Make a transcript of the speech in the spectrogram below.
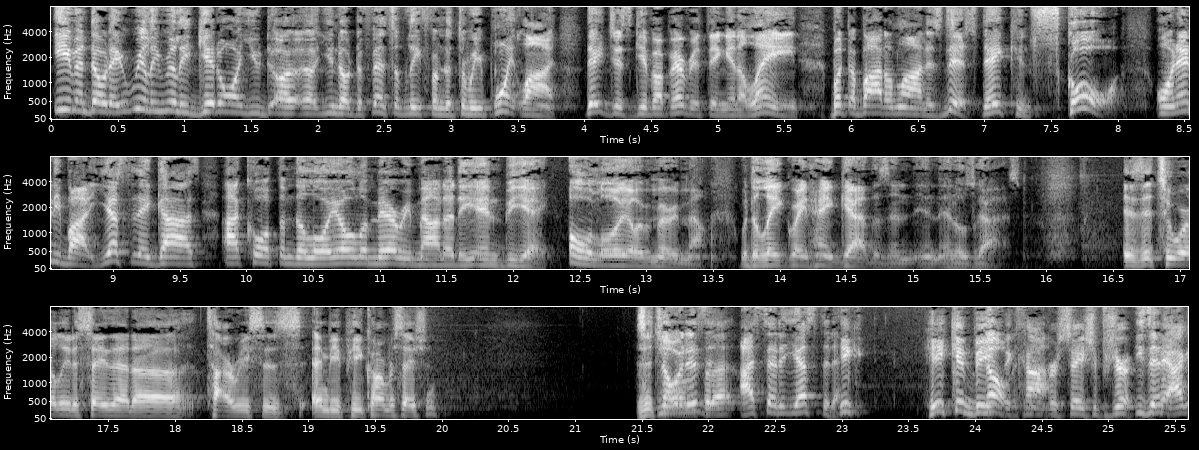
even though they really, really get on you, uh, uh you know, defensively from the three point line. They just give up everything in a lane. But the bottom line is this: they can score on anybody. Yesterday, guys, I called them the Loyola Marymount of the NBA. Oh, Loyola Marymount with the late great Hank Gathers and, and, and those guys. Is it too early to say that uh, Tyrese's MVP conversation? Is it too no, it isn't. for that? I said it yesterday. He, he can be No, in the it's not. conversation for sure. He's in- Hey, I,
